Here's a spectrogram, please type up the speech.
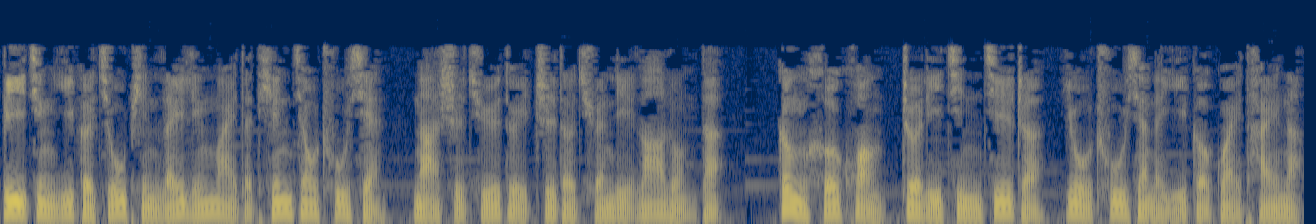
毕竟，一个九品雷灵脉的天骄出现，那是绝对值得全力拉拢的。更何况，这里紧接着又出现了一个怪胎呢。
